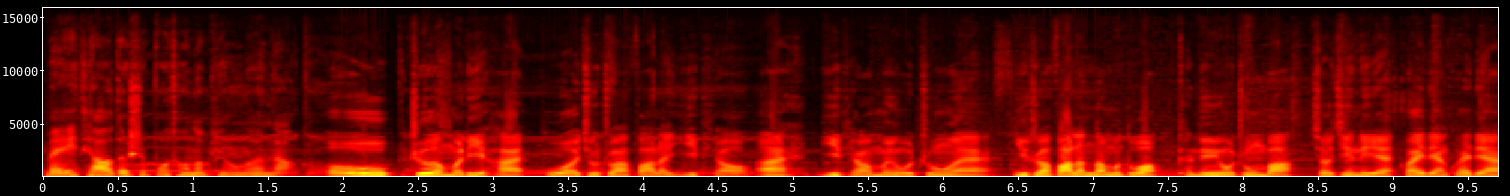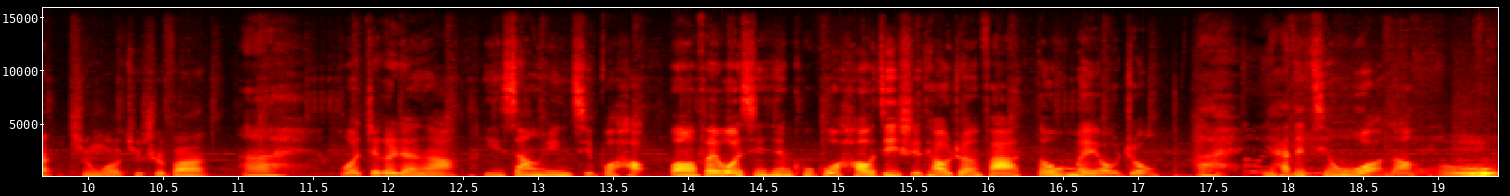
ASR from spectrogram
每一条都是不同的评论呢。哦，这么厉害，我就转发了一条，哎，一条没有中哎。你转发了那么多，肯定有中吧？小锦鲤，快点快点，请我去吃饭。哎。我这个人啊，一向运气不好，枉费我辛辛苦苦好几十条转发都没有中，哎，你还得请我呢。哦，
